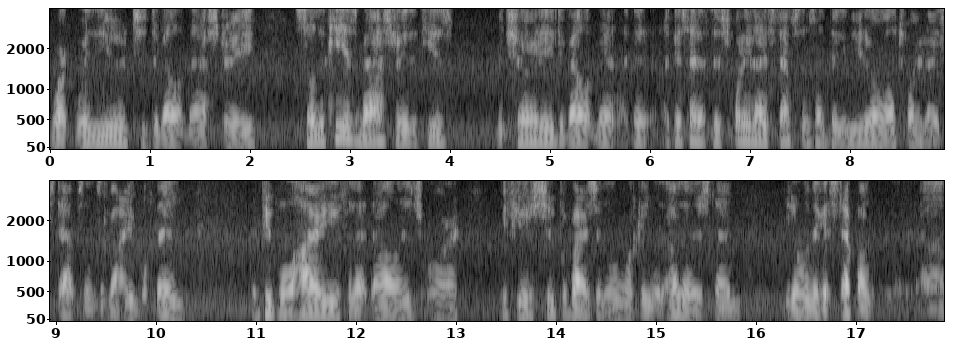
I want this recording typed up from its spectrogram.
work with you to develop mastery. So the key is mastery. The key is maturity, development. Like I, like I said, if there's 29 steps in something and you know all 29 steps, and it's a valuable thing, then people will hire you for that knowledge. Or if you're supervising or working with others, then you know when they get step on, uh,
